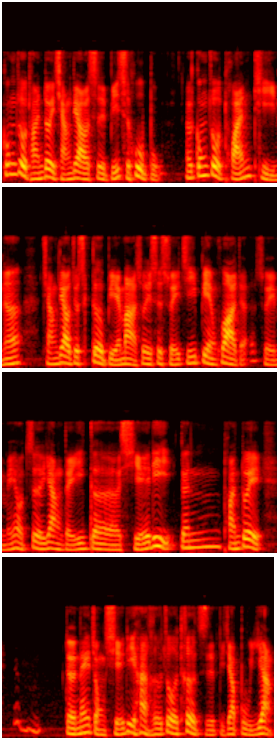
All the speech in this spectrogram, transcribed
工作团队强调的是彼此互补，而工作团体呢，强调就是个别嘛，所以是随机变化的，所以没有这样的一个协力跟团队。的那种协力和合作的特质比较不一样。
